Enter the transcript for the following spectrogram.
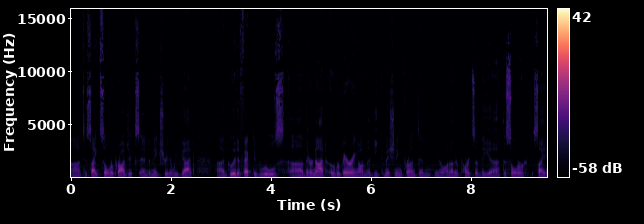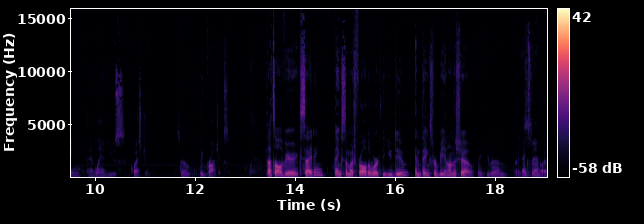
uh, to site solar projects and to make sure that we've got uh, good, effective rules uh, that are not overbearing on the decommissioning front and you know on other parts of the uh, the solar siting and land use question. So big projects. That's all very exciting. Thanks so much for all the work that you do, and thanks for being on the show. Thank you, Ben. Thanks, Thanks Ben. Bye.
